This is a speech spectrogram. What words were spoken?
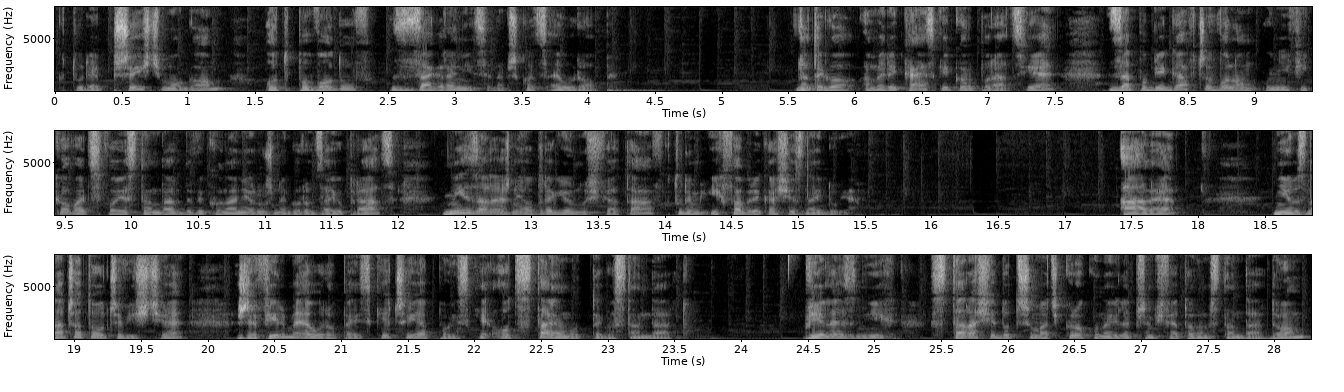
które przyjść mogą od powodów z zagranicy, np. z Europy. Dlatego amerykańskie korporacje zapobiegawczo wolą unifikować swoje standardy wykonania różnego rodzaju prac, niezależnie od regionu świata, w którym ich fabryka się znajduje. Ale nie oznacza to oczywiście, że firmy europejskie czy japońskie odstają od tego standardu. Wiele z nich stara się dotrzymać kroku najlepszym światowym standardom,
